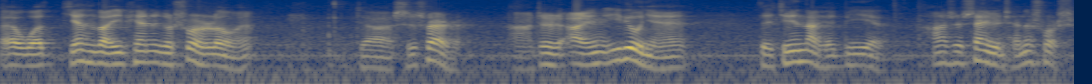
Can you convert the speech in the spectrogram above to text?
呃，我检索到一篇这个硕士论文，叫石帅帅，啊，这是二零一六年在吉林大学毕业的，好像是单玉晨的硕士，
